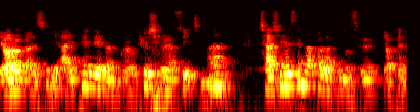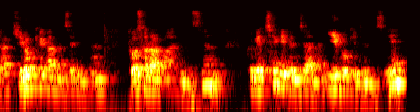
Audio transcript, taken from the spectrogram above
여러 가지 아이패드에다도 그런 표시를 할 수 있지만 자신의 생각과 같은 것을 옆에다 기록해 가면서 읽는 도서라고 하는 것은 그게 책이든지 아니면 이북이든지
